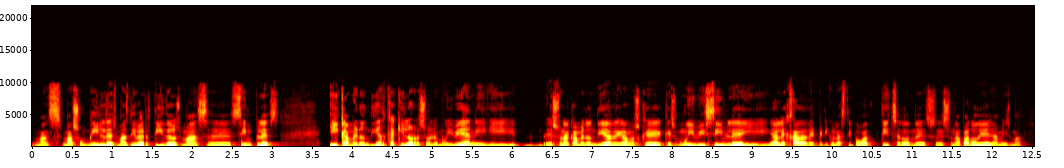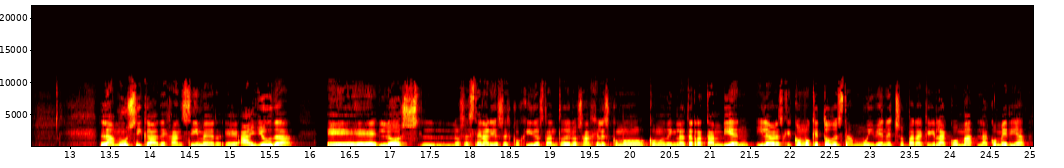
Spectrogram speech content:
más, más humildes, más divertidos, más eh, simples. Y Cameron Díaz, que aquí lo resuelve muy bien, y, es una Cameron Díaz, digamos, que, que es muy visible y, alejada de películas tipo Bad Teacher, donde es, es una parodia ella misma. La música de Hans Zimmer eh, ayuda. Eh, los, los, escenarios escogidos, tanto de Los Ángeles como, como, de Inglaterra, también. Y la verdad es que como que todo está muy bien hecho para que la, coma, la comedia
